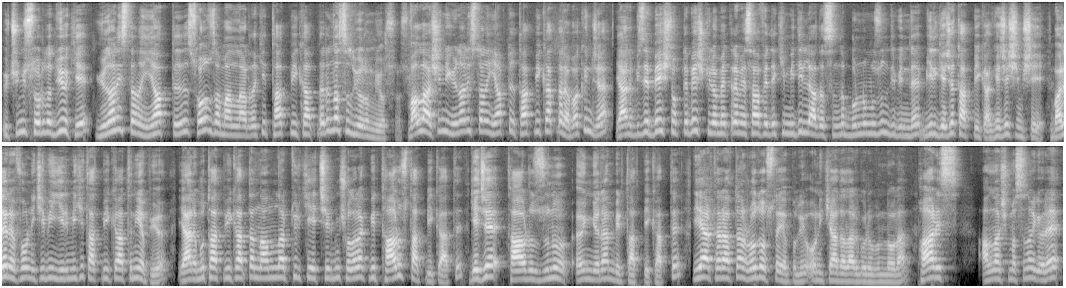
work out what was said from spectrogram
Üçüncü soruda diyor ki Yunanistan'ın yaptığı son zamanlardaki tatbikatları nasıl yorumluyorsunuz? Vallahi şimdi Yunanistan'ın yaptığı tatbikatlara bakınca yani bize 5.5 kilometre mesafedeki Midilli Adası'nda burnumuzun dibinde bir gece tatbikat, gece şimşeği. Balerefon 2022 tatbikatını yapıyor. Yani bu tatbikatta namlular Türkiye'ye çevrilmiş olarak bir taarruz tatbikatı. Gece taarruzunu öngören bir tatbikattı. Diğer taraftan Rodos'ta yapılıyor 12 adalar grubunda olan. Paris anlaşmasına göre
